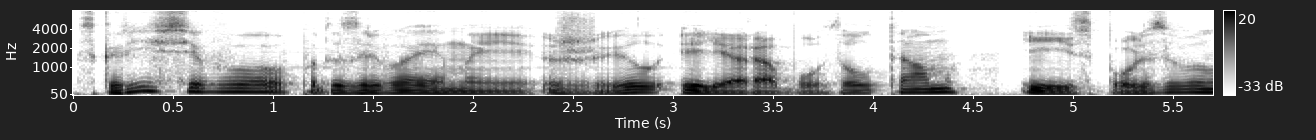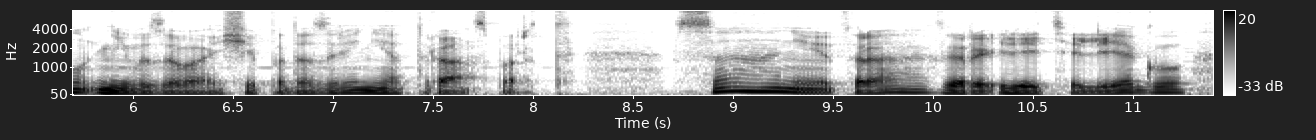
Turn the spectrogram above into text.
Скорее всего, подозреваемый жил или работал там и использовал не вызывающий подозрения транспорт. Сани, трактор или телегу –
